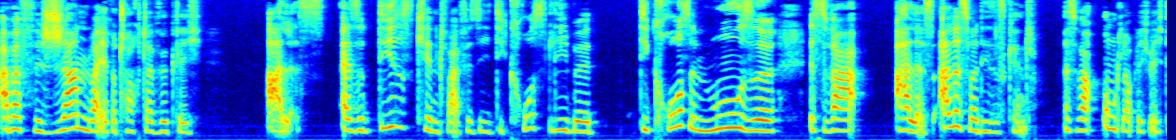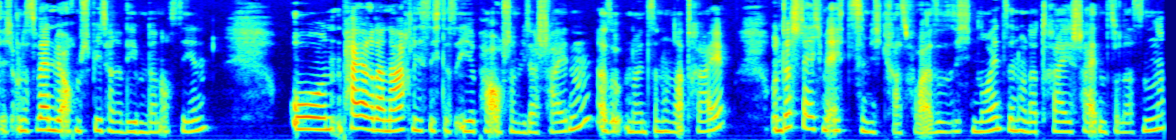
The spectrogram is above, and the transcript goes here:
Aber für Jeanne war ihre Tochter wirklich alles. Also dieses Kind war für sie die große Liebe, die große Muse. Es war alles. Alles war dieses Kind. Es war unglaublich wichtig und das werden wir auch im späteren Leben dann auch sehen. Und ein paar Jahre danach ließ sich das Ehepaar auch schon wieder scheiden, also 1903. Und das stelle ich mir echt ziemlich krass vor, also sich 1903 scheiden zu lassen.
